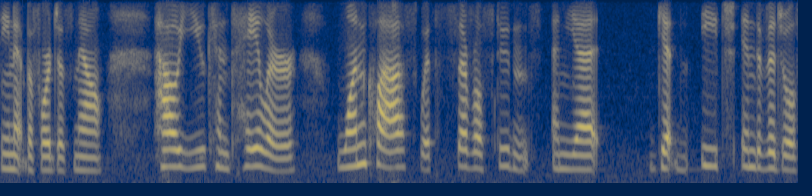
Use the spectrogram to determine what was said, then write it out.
seen it before just now how you can tailor one class with several students and yet get each individual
